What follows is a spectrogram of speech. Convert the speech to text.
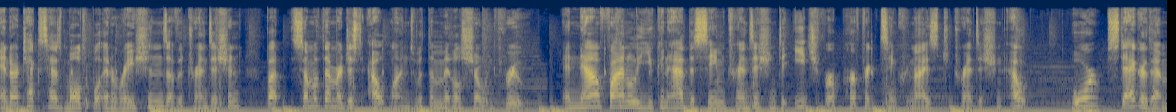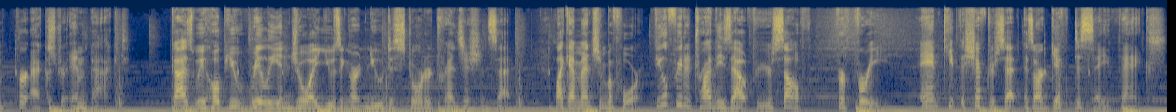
And our text has multiple iterations of the transition, but some of them are just outlines with the middle showing through. And now finally you can add the same transition to each for a perfect synchronized transition out, or stagger them for extra impact. Guys, we hope you really enjoy using our new distorter transition set. Like I mentioned before, feel free to try these out for yourself, for free, and keep the shifter set as our gift to say thanks.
